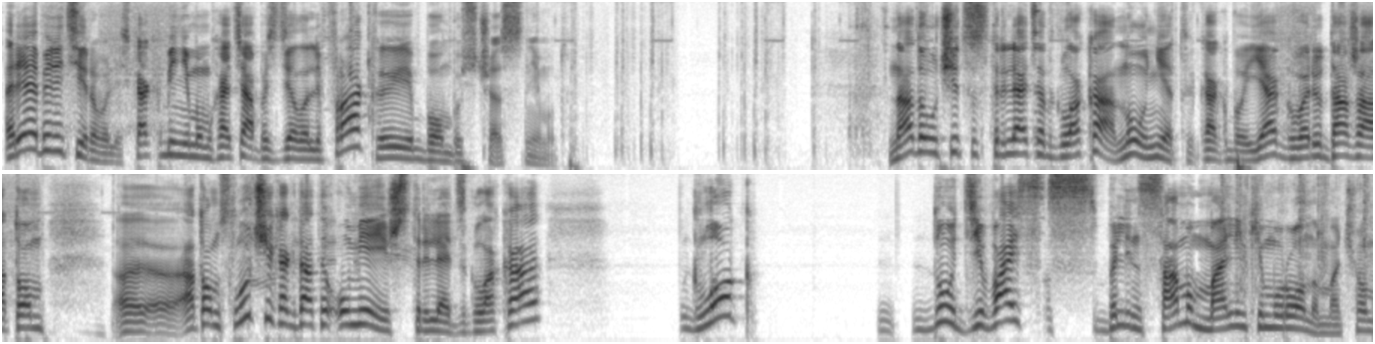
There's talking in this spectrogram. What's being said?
реабилитировались. Как минимум хотя бы сделали фраг и бомбу сейчас снимут. Надо учиться стрелять от глока. Ну, нет, как бы я говорю даже о том, о том случае, когда ты умеешь стрелять с глока. Глок, ну, девайс с, блин, самым маленьким уроном, о чем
